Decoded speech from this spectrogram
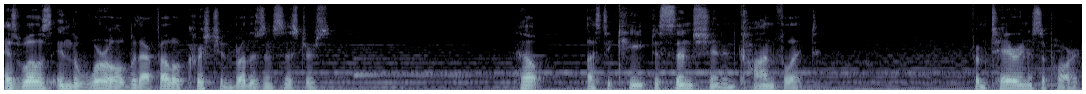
as well as in the world with our fellow Christian brothers and sisters. Help us to keep dissension and conflict from tearing us apart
